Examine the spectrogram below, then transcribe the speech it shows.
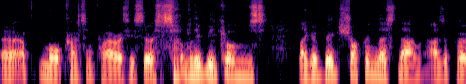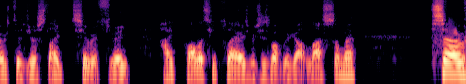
a more pressing priority. So it suddenly becomes like a big shopping list now, as opposed to just like two or three high quality players, which is what we got last summer. So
